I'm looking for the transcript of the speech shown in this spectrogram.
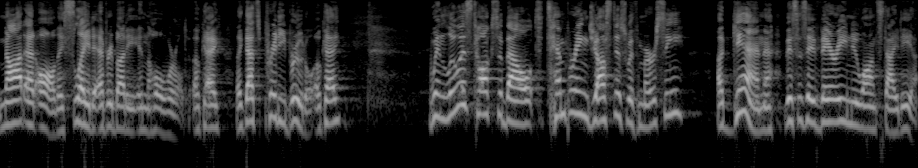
Not at all. They slayed everybody in the whole world, okay? Like, that's pretty brutal, okay? When Lewis talks about tempering justice with mercy, again, this is a very nuanced idea.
